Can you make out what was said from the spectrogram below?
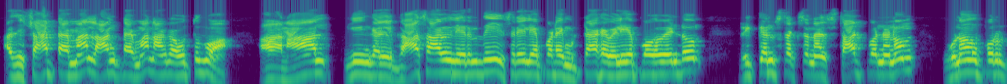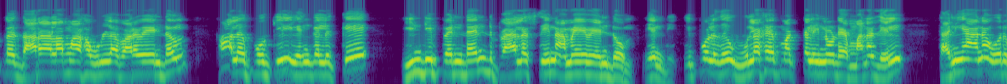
அது ஷார்ட் டைமா லாங் டைமா நாங்கள் ஒத்துக்குவோம். ஆனால் நீங்கள் காசாவில் இருந்து இஸ்ரேலிய படை முற்றாக வெளியே போக வேண்டும் ரிகன்ஸ்ட்ரக்ஷனை ஸ்டார்ட் பண்ணணும் உணவுப் பொருட்கள் தாராளமாக உள்ள வர வேண்டும் காலப்போக்கில் எங்களுக்கு இண்டிபெண்ட் பாலஸ்தீன் அமைய வேண்டும் என்று. இப்பொழுது உலக மக்களினுடைய மனதில் தனியான ஒரு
